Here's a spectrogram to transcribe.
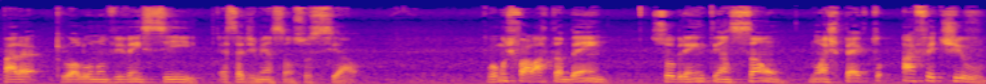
para que o aluno vivencie essa dimensão social. Vamos falar também sobre a intenção no aspecto afetivo,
